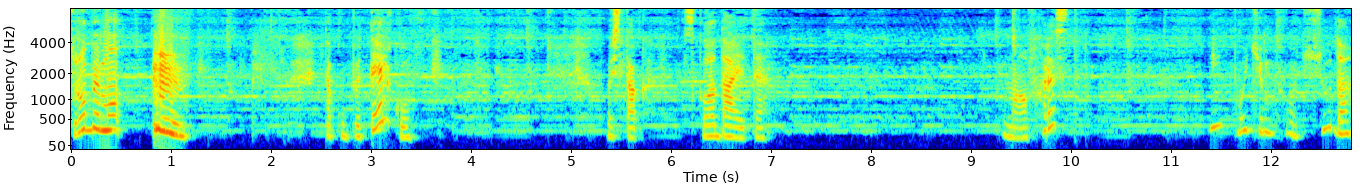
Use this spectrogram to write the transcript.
Зробимо таку петельку. Ось так складаєте навхрест, потім отсюда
